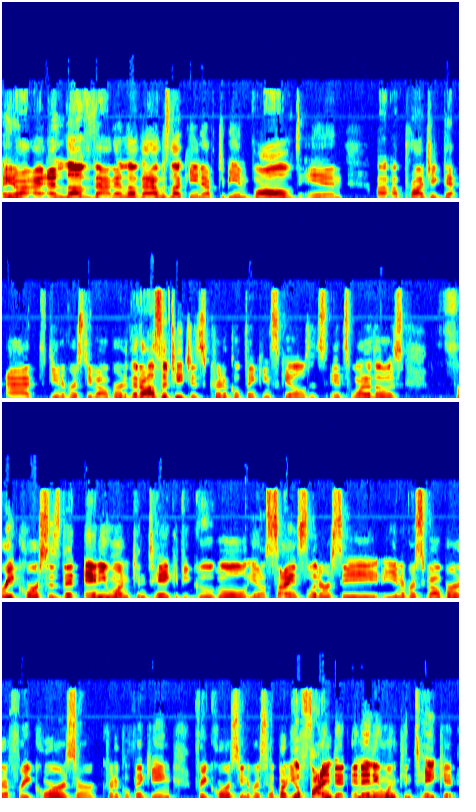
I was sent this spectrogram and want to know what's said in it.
You know, I, I love that. I love that. I was lucky enough to be involved in a project at the University of Alberta that also teaches critical thinking skills. It's it's one of those free courses that anyone can take. If you Google, you know, science literacy, University of Alberta free course or critical thinking free course, University of Alberta, you'll find it, and anyone can take it.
